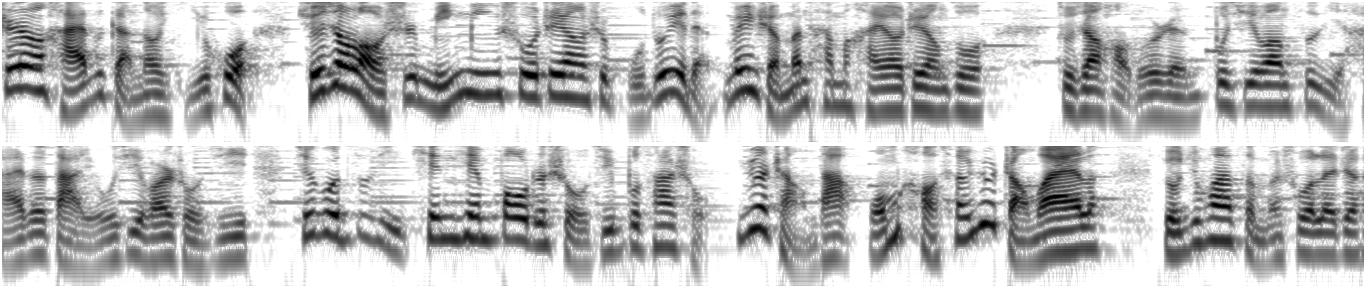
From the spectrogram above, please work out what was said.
这让孩子感到疑惑。学校老师明明说这样是不对的，为什么他们还要这样做？就像好多人不希望自己孩子打游戏玩手机，结果自己天天抱着手机不撒手。越长大，我们好像越长歪了。有句话怎么说来着？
